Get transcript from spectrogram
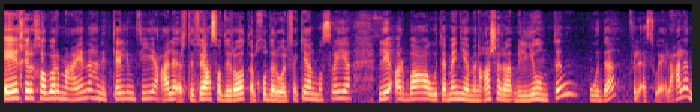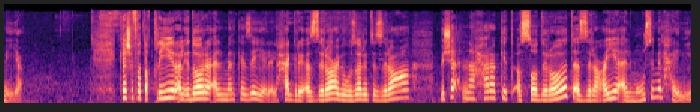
آخر خبر معانا هنتكلم فيه على ارتفاع صادرات الخضر والفاكهة المصرية ل 4.8 من عشرة مليون طن وده في الأسواق العالمية. كشف تقرير الإدارة المركزية للحجر الزراعي بوزارة الزراعة بشأن حركة الصادرات الزراعية الموسم الحالي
